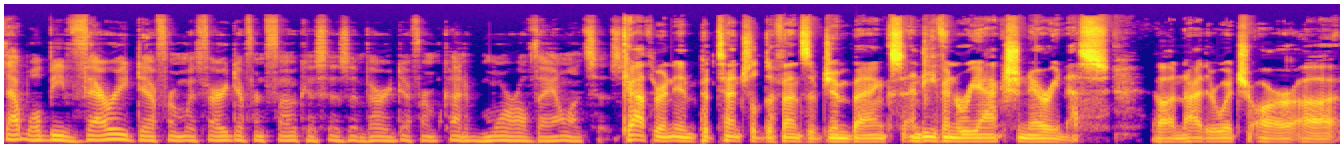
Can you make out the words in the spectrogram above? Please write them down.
that will be very different with very different focuses and very different kind of moral valences. Katherine, in potential defense of Jim Banks and even reactionariness, uh, neither which are uh,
